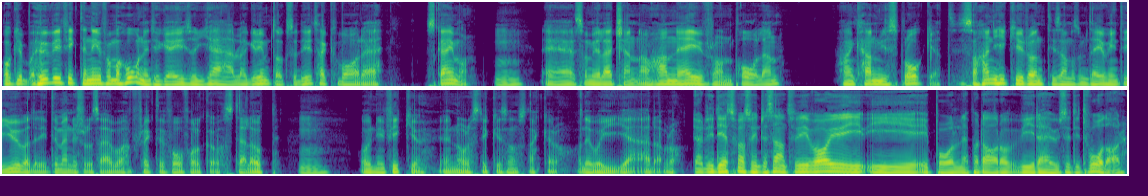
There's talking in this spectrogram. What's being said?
Och hur vi fick den informationen tycker jag är så jävla grymt också. Det är ju tack vare Skymon. Mm. eh, som vi har lärt känna. Och han är ju från Polen. Han kan ju språket. Så han gick ju runt tillsammans med dig och intervjuade lite människor och så här, och försökte få folk att ställa upp. Mm. Och ni fick ju eh, några stycken som snackade. Och det var ju jävla bra. Ja det är det som var så intressant. För vi var ju i, i, i Polen ett par dagar och vid det här huset i två dagar.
